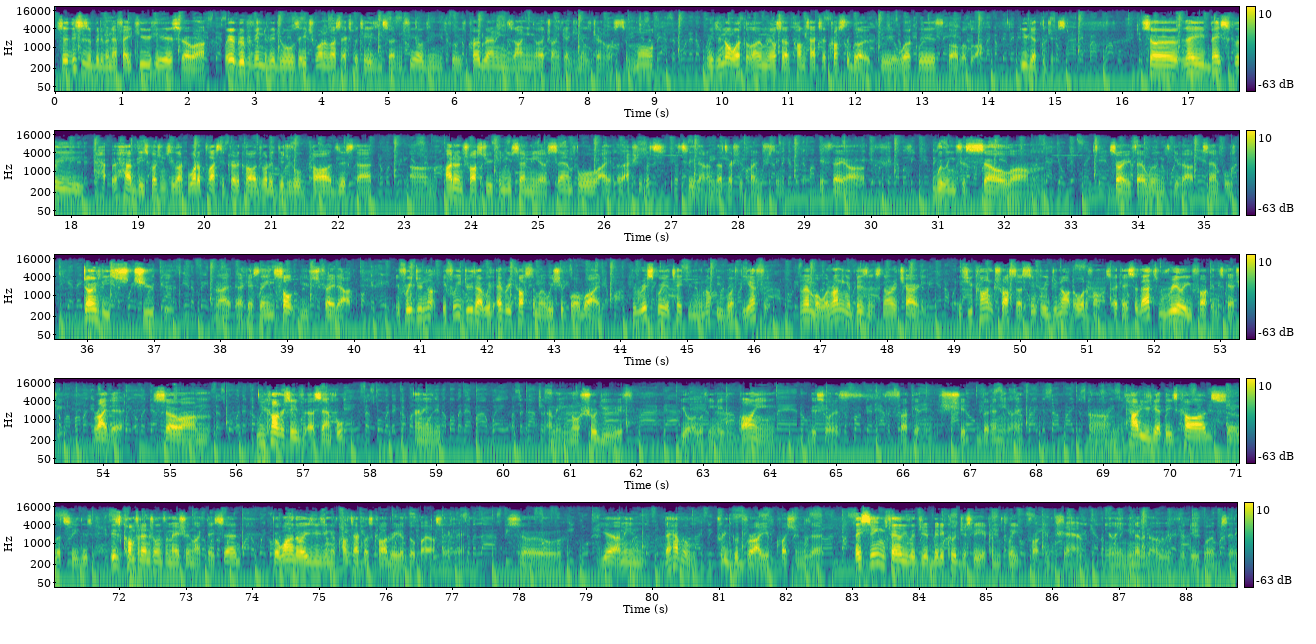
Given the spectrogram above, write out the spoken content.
So this is a bit of an FAQ here. So uh, we're a group of individuals. Each one of us expertise in certain fields includes programming, designing, electronic engineers, journalists, and more. We do not work alone. We also have contacts across the globe who we work with. Blah blah blah. You get the gist. So they basically ha have these questions. Like, what are plastic credit cards? What are digital cards? This that. Um, I don't trust you. Can you send me a sample? I actually let's let's see that. that's actually quite interesting. If they are willing to sell, um, sorry, if they're willing to give out samples, don't be stupid, right? Okay, so they insult you straight out. If we do not, if we do that with every customer we ship worldwide, the risk we are taking will not be worth the effort. Remember, we're running a business, not a charity. If you can't trust us, simply do not order from us. Okay, so that's really fucking sketchy. Right there. So, um, you can't receive a sample. I mean, I mean, nor should you if you're looking at even buying this sort of fucking shit. But anyway, um, how do you get these cards? So let's see. This, this is confidential information, like they said. But one of the ways is using a contactless card reader built by us. Okay. So yeah, I mean, they have a pretty good variety of questions there. They seem fairly legit, but it could just be a complete fucking sham. I mean, you never know with the deep web, so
